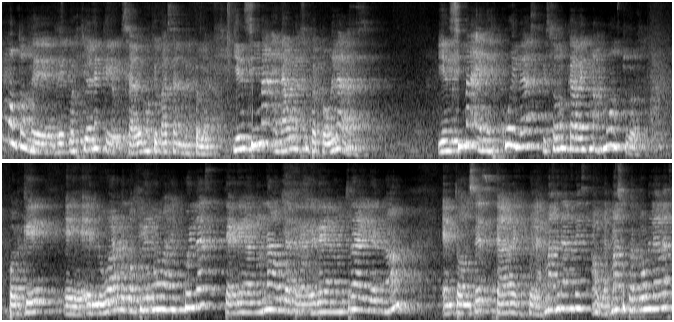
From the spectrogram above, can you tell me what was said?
Un montón de, de cuestiones que sabemos que pasan en la escuela. Y encima en aulas superpobladas. Y encima en escuelas que son cada vez más monstruos, porque eh, en lugar de construir nuevas escuelas, te agregan un aula, te agregan un trailer, ¿no? Entonces, cada vez escuelas más grandes, aulas más superpobladas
